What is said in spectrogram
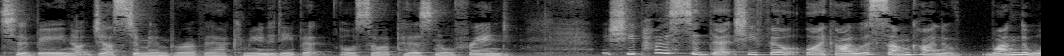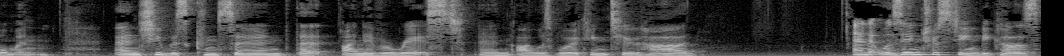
to be not just a member of our community but also a personal friend, she posted that she felt like I was some kind of Wonder Woman and she was concerned that I never rest and I was working too hard. And it was interesting because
